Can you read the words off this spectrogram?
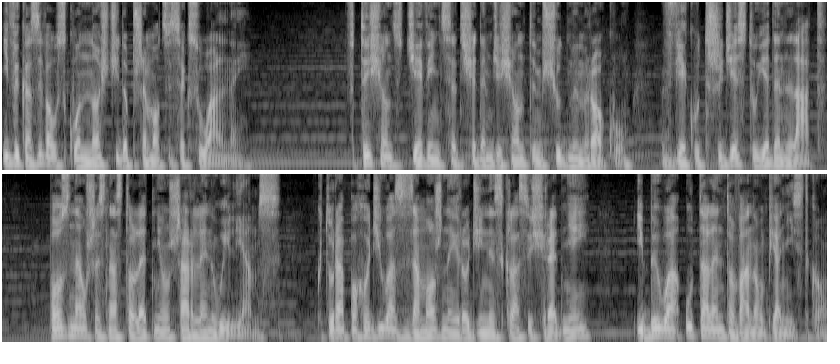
i wykazywał skłonności do przemocy seksualnej. W 1977 roku, w wieku 31 lat, poznał 16-letnią Charlene Williams, która pochodziła z zamożnej rodziny z klasy średniej i była utalentowaną pianistką.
